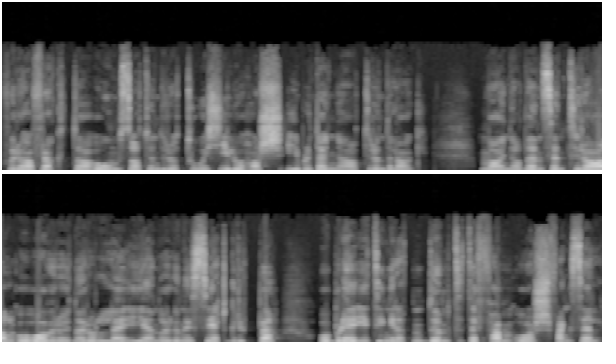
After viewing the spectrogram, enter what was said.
for å ha frakta og omsatt 102 kilo hasj i bl.a. Trøndelag. Mannen hadde en sentral og overordna rolle i en organisert gruppe, og ble i tingretten dømt til fem års fengsel.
